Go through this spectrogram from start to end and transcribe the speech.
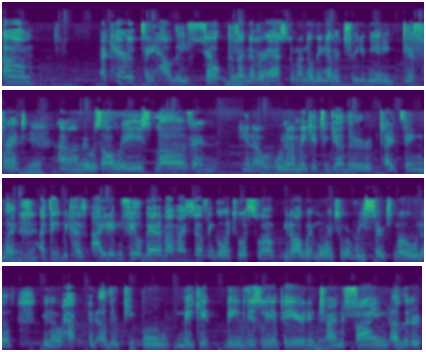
Um, I can't really say how they felt because yeah. I never asked them. I know they never treated me any different. Yeah. Um, it was always love and you know, we're gonna make it together type thing. But yeah, yeah. I think because I didn't feel bad about myself and go into a slump, you know, I went more into a research mode of, you know, how did other people make it being visually impaired and yeah. trying to find other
